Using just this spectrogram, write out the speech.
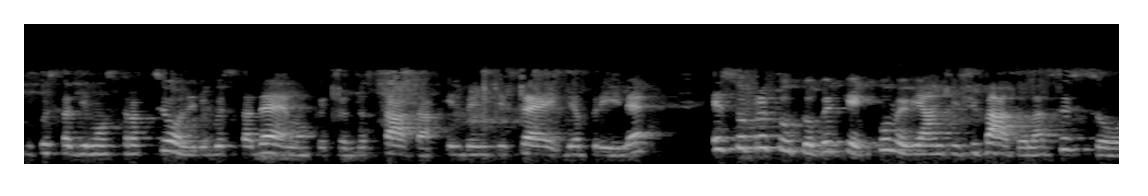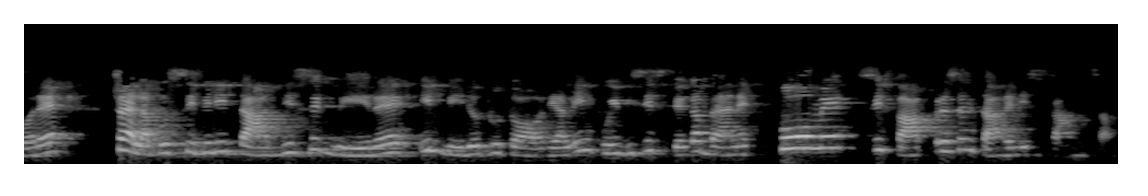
di questa dimostrazione, di questa demo che c'è già stata il 26 di aprile e soprattutto perché, come vi ha anticipato l'assessore, c'è la possibilità di seguire il video tutorial in cui vi si spiega bene come si fa a presentare l'istanza.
